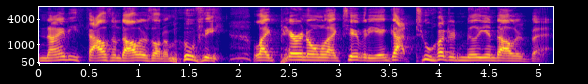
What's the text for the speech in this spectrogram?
ninety thousand dollars on a movie like Paranormal Activity and got two hundred million dollars back.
